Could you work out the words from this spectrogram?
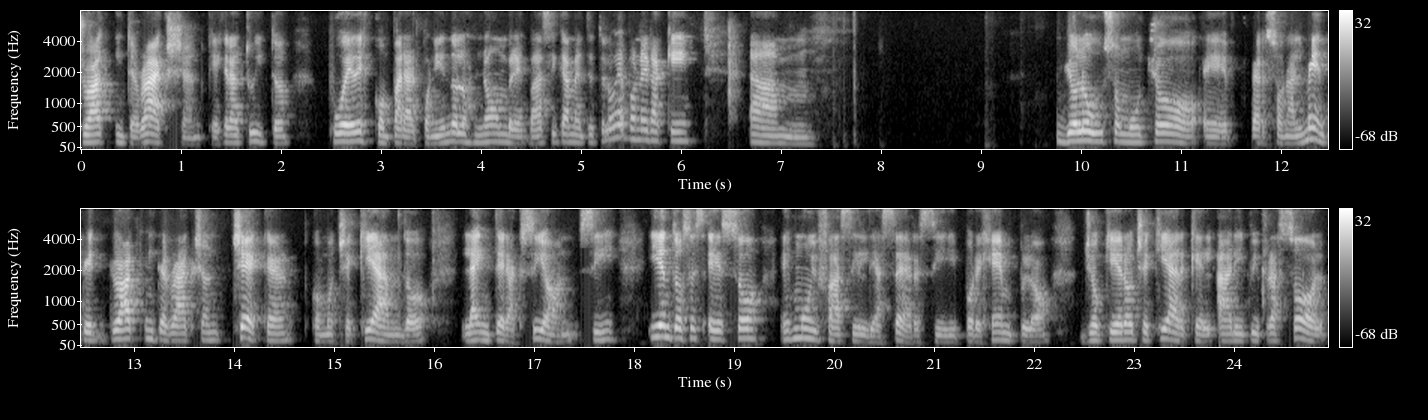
Drug Interaction, que es gratuito, puedes comparar poniendo los nombres, básicamente, te lo voy a poner aquí yo lo uso mucho eh, personalmente, Drug Interaction Checker, como chequeando la interacción, ¿sí? Y entonces eso es muy fácil de hacer. Si, por ejemplo, yo quiero chequear que el aripiprazol,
